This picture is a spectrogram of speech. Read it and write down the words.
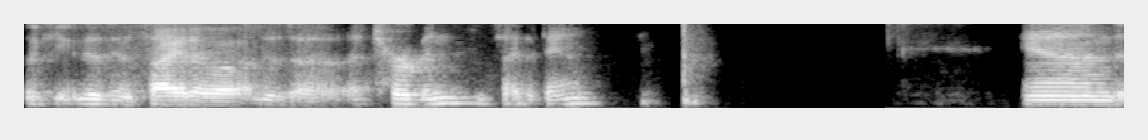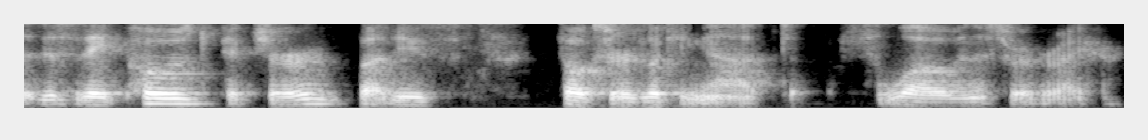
Looking, this is inside of a, there's a, a turbine inside a dam. And this is a posed picture, but these folks are looking at flow in this river right here.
